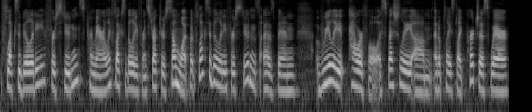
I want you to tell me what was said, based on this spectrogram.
flexibility for students primarily, flexibility for instructors somewhat, but flexibility for students has been really powerful, especially um, at a place like Purchase where,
